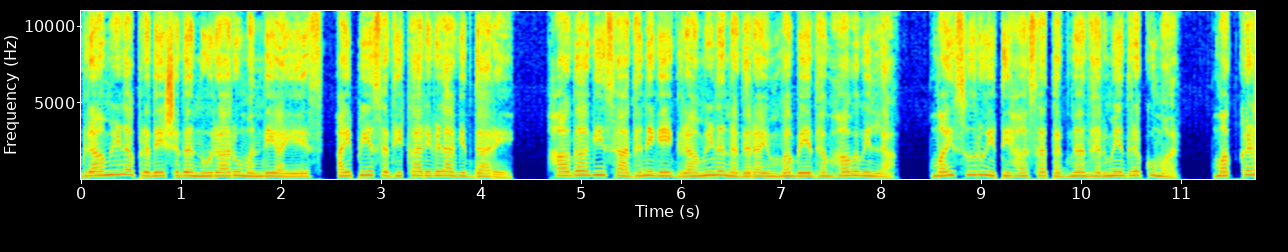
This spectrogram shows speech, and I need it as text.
ಗ್ರಾಮೀಣ ಪ್ರದೇಶದ ನೂರಾರು ಮಂದಿ ಐಎಎಸ್, ಐಪಿಎಸ್ ಅಧಿಕಾರಿಗಳಾಗಿದ್ದಾರೆ. ಹಾಗಾಗಿ ಸಾಧನೆಗೆ ಗ್ರಾಮೀಣ ನಗರ ಎಂಬ ಭೇದಭಾವವಿಲ್ಲ. ಮೈಸೂರು ಇತಿಹಾಸ ತಜ್ಞ ಧರ್ಮೇಂದ್ರ ಕುಮಾರ್, ಮಕ್ಕಳ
